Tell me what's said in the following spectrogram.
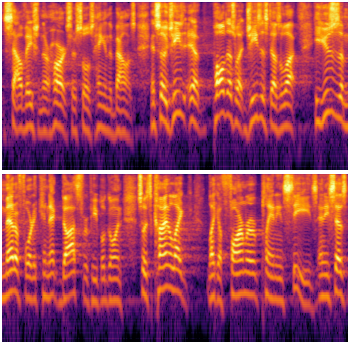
salvation, their hearts, their souls hang in the balance. And so Jesus, uh, Paul does what Jesus does a lot. He uses a metaphor to connect dots for people going, so it's kind of like, like a farmer planting seeds. And he says,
